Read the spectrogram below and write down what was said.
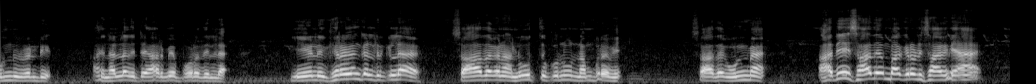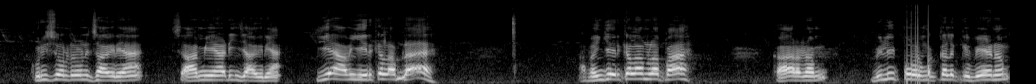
ஒன்று ரெண்டு. அது நல்லதுகிட்ட யாருமே போகிறதில்ல ஏழு கிரகங்கள் இருக்குல்ல. சாதகம் நான் நூற்றுக்கு நூறு நம்புறவன். சாதகம் உண்மை. அதே சாதகம் பார்க்குறவனு சாகுறியான் குறி சொல்கிறவனு சாகுறியான் சாமியாடியும் சாகுறியான் ஏன் அவங்க இருக்கலாம்ல? அவங்க இருக்கலாம்லப்பா. காரணம் விழிப்புணர்வு மக்களுக்கு வேணும்.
